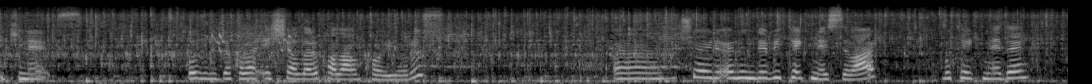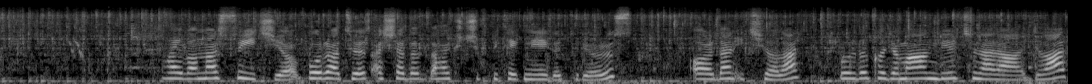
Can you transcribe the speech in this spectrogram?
İçine bozulacak olan eşyaları falan koyuyoruz. Ee, şöyle önünde bir teknesi var. Bu teknede hayvanlar su içiyor. Boru atıyoruz. Aşağıda daha küçük bir tekneye götürüyoruz. Oradan içiyorlar. Burada kocaman bir çınar ağacı var.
